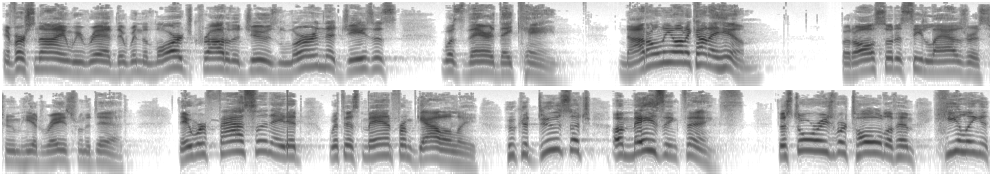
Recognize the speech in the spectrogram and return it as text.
In verse 9, we read that when the large crowd of the Jews learned that Jesus was there, they came. Not only on account of him, but also to see Lazarus, whom he had raised from the dead. They were fascinated with this man from Galilee who could do such amazing things. The stories were told of him healing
